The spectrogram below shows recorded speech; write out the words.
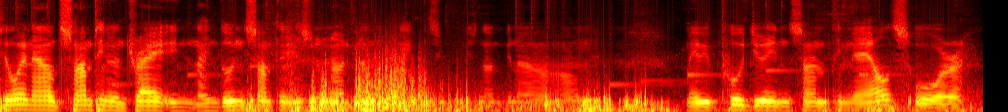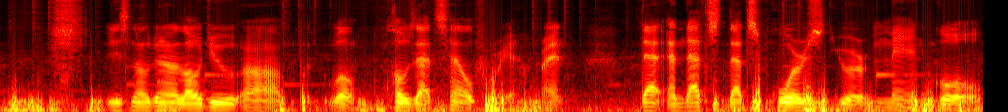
filling out something and trying and doing something is not gonna like it's not gonna um, maybe put you in something else or it's not gonna allow you uh, well close that cell for you right? That and that's that's of course your main goal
